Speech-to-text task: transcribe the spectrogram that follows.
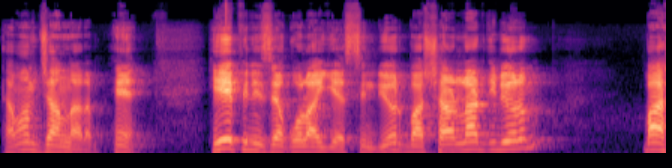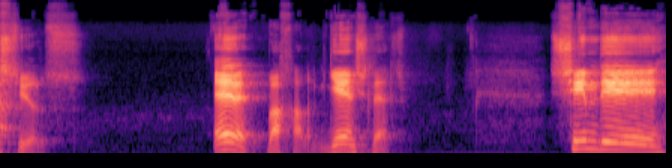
Tamam canlarım. He. Hepinize kolay gelsin diyor. Başarılar diliyorum. Başlıyoruz. Evet bakalım gençler. Şimdi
